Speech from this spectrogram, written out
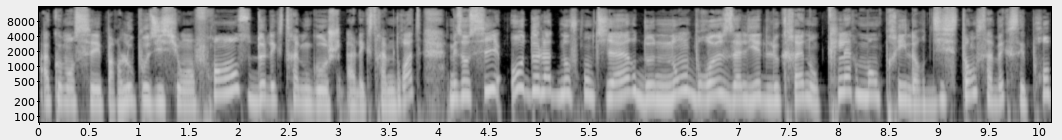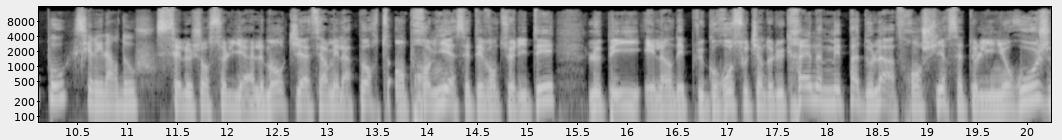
à commencer par l'opposition en France, de l'extrême gauche à l'extrême droite, mais aussi au-delà de nos frontières, de nombreux alliés de l'Ukraine ont clairement pris leur distance avec ces propos, Cyril Ardo. C'est le chancelier allemand qui a fermé la porte en premier à cette éventualité. Le pays est l'un des plus gros soutiens de l'Ukraine, mais pas de là à franchir cette ligne rouge.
